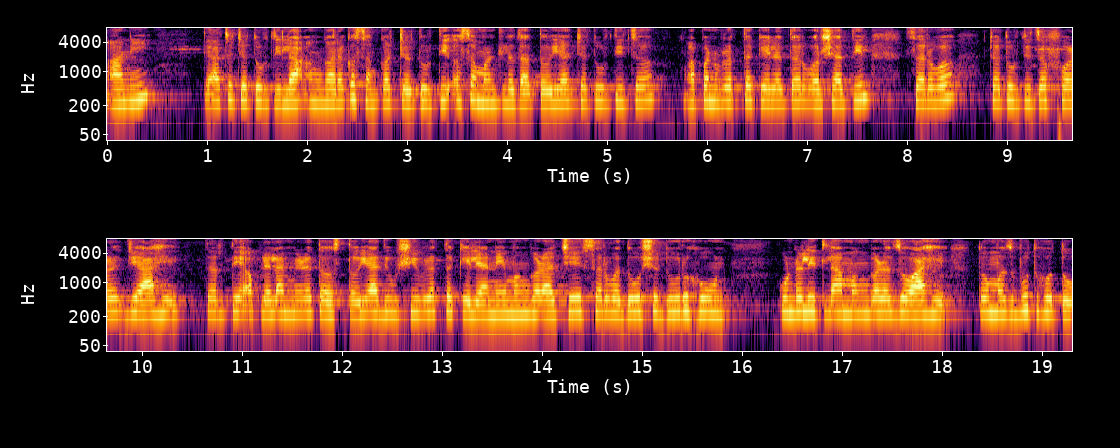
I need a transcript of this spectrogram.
आणि त्याच चतुर्थीला अंगारक संकट चतुर्थी असं म्हटलं जातं. या चतुर्थीचं आपण व्रत केलं तर वर्षातील सर्व चतुर्थीचं फळ जे आहे तर ते आपल्याला मिळत असतं. या दिवशी व्रत केल्याने मंगळाचे सर्व दोष दूर होऊन कुंडलीतला मंगळ जो आहे तो मजबूत होतो.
